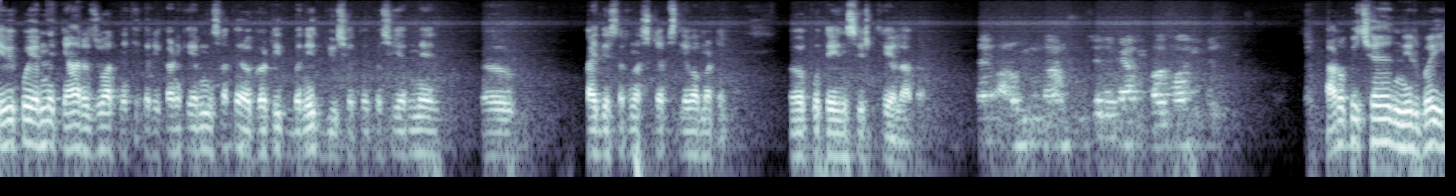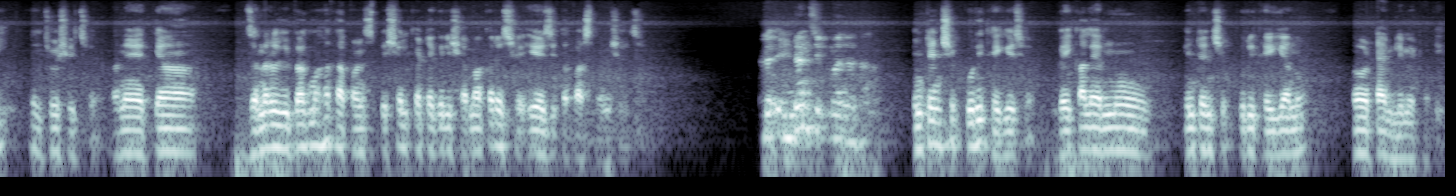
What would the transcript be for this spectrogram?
એવી કોઈ એમને ત્યાં રજૂઆત નથી કરી કારણ કે એમની સાથે અઘટિત બની જ ગયું છે તો પછી એમને કાયદેસરના સ્ટેપ્સ લેવા માટે પોતે ઇન્સિસ્ટ થયેલા હતા. આરોપી છે નિર્ભય જોશી છે અને ત્યાં જનરલ વિભાગમાં હતા પણ સ્પેશિયલ કેટેગરી શેમાં કરે છે એ હજી તપાસનો વિષય છે. ઇન્ટર્નશીપ પૂરી થઈ ગઈ છે. ગઈકાલે એમનું ઇન્ટર્નશીપ પૂરી થઈ ગયાનો ટાઈમ લિમિટ હતી.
